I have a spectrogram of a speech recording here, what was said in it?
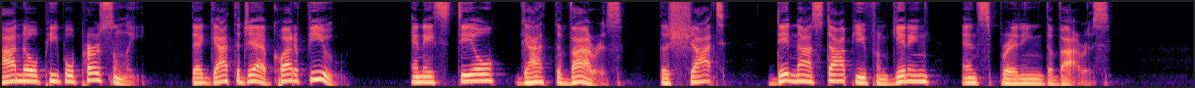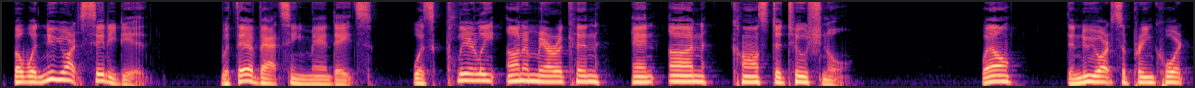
I know people personally that got the jab, quite a few, and they still got the virus. The shot did not stop you from getting and spreading the virus. But what New York City did with their vaccine mandates was clearly un American and unconstitutional. Well, the New York Supreme Court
